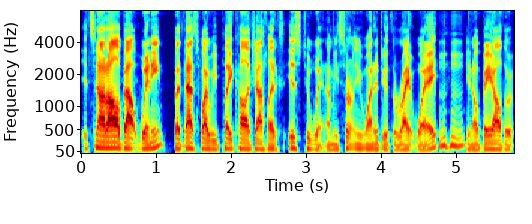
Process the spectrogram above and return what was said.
it's not all about winning, but that's why we play college athletics is to win. I mean, certainly we want to do it the right way. hmm You know, obey all the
